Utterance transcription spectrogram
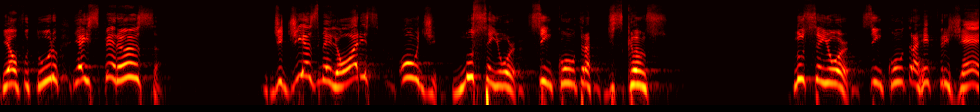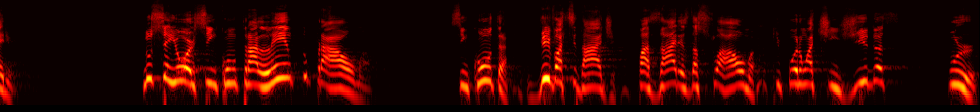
e ao futuro, e a esperança de dias melhores, onde no Senhor se encontra descanso, no Senhor se encontra refrigério, no Senhor se encontra alento para a alma, se encontra vivacidade, para as áreas da sua alma que foram atingidas por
